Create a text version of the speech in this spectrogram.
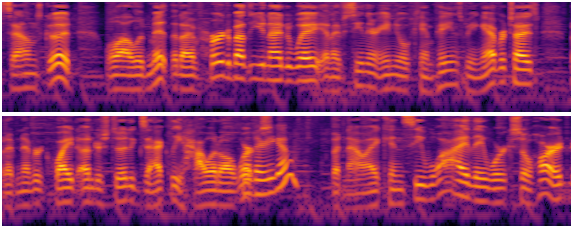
Sounds good. Well, I'll admit that I've heard about the United Way and I've seen their annual campaigns being advertised, but I've never quite understood exactly how it all works. Well, there you go. But now I can see why they work so hard.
